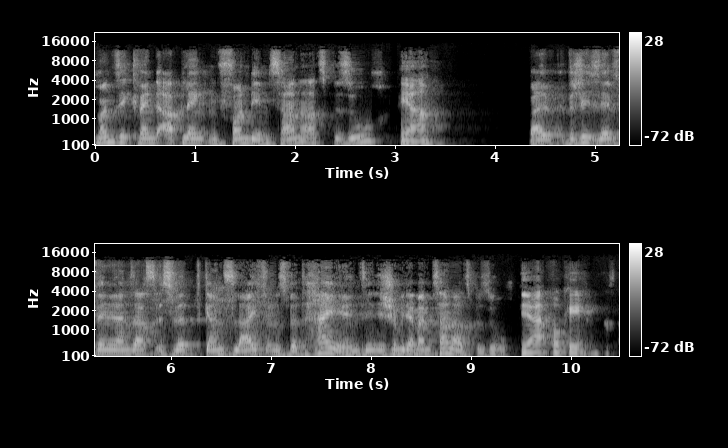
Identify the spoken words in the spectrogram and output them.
konsequent ablenken von dem Zahnarztbesuch. Ja. Weil, verstehst du, selbst wenn du dann sagst, es wird ganz leicht und es wird heilen, sind die schon wieder beim Zahnarztbesuch. Ja, okay. Das ist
